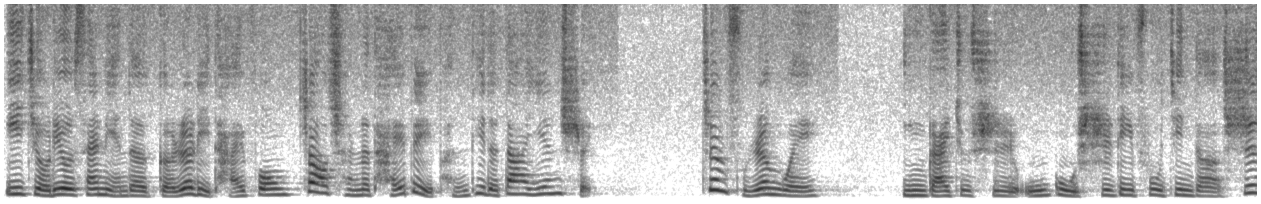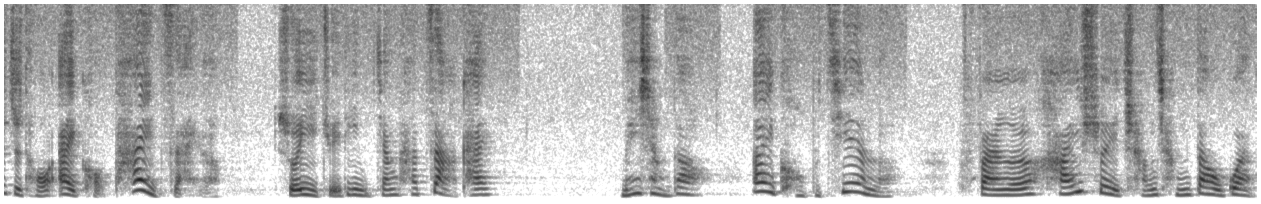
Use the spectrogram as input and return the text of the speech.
一九六三年的葛热里台风造成了台北盆地的大淹水。政府认为，应该就是五谷湿地附近的狮子头隘口太窄了，所以决定将它炸开。没想到隘口不见了，反而海水常常倒灌。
